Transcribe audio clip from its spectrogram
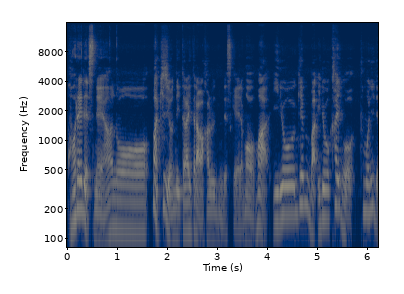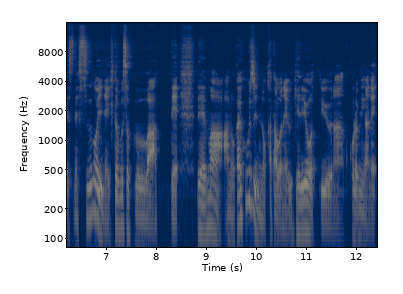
これですね、あの、まあ、記事読んでいただいたらわかるんですけれども、まあ、医療現場、医療介護ともにですね、すごいね、人不足はあって、で、まあ、あの、外国人の方をね、受け入れようっていうような試みがね、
